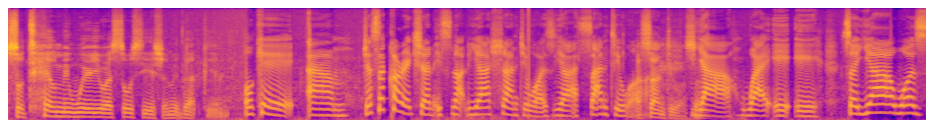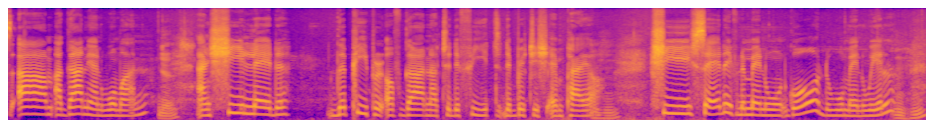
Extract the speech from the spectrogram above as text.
So tell me where your association with that came. Okay, um, just a correction, it's not Ya Shanti was, Yaa Asantewaa. Asantewaa, sorry. Yeah, Y-A-A. So Ya was um, a Ghanaian woman. Yes. And she led the people of Ghana to defeat the British Empire. Mm -hmm. She said if the men won't go, the women will, mm -hmm.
